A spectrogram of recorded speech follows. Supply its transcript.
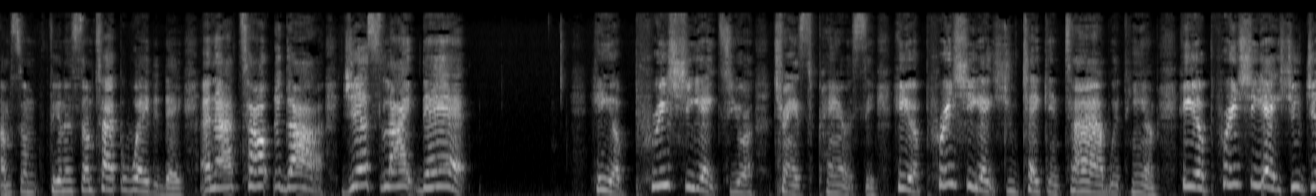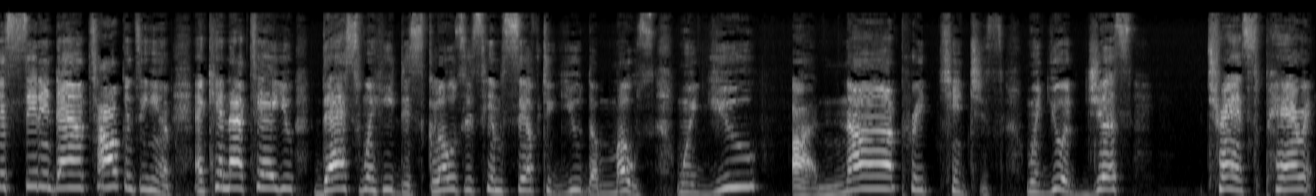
I'm some feeling some type of way today. And I talk to God just like that. He appreciates your transparency. He appreciates you taking time with him. He appreciates you just sitting down talking to him. And can I tell you, that's when he discloses himself to you the most. When you are non pretentious, when you're just transparent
